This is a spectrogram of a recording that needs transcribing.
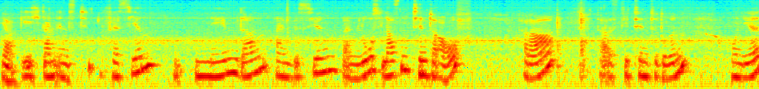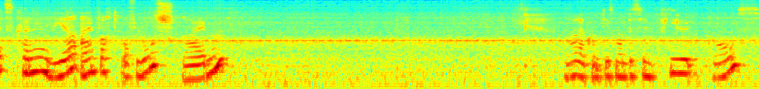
ja, gehe ich dann ins Tintenfässchen und nehme dann ein bisschen beim Loslassen Tinte auf. Tada, da ist die Tinte drin. Und jetzt können wir einfach drauf losschreiben. Ja, da kommt diesmal ein bisschen viel raus.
